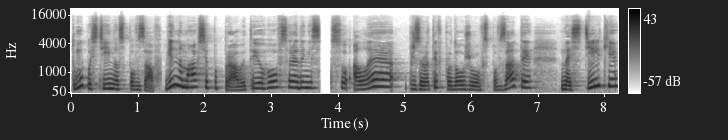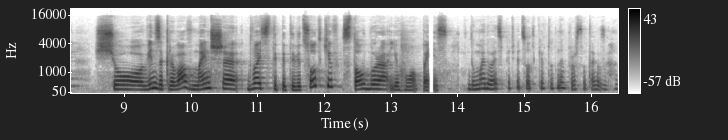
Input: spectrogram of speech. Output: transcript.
Тому постійно сповзав. Він намагався поправити його всередині сексу, але презерватив продовжував сповзати настільки, що він закривав менше 25% стовбура його пеніса. Думаю, 25% тут не просто так згадано.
